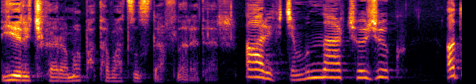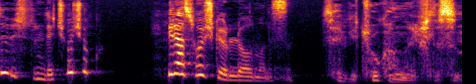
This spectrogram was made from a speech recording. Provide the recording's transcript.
Diğeri çıkar ama patavatsız laflar eder. Arif'cim bunlar çocuk. Adı üstünde çocuk. Biraz hoşgörülü olmalısın. Sevgi çok anlayışlısın.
